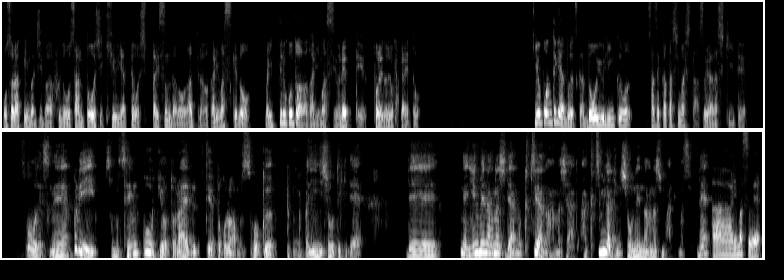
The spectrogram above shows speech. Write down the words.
おそらく今自分は不動産投資急にやっても失敗するんだろうなっていうのはわかりますけど、まあ、言ってることはわかりますよねっていうトレードに置き換えと。キヨポン的にはどうですか？どういうリンクのさせ方しました？そういう話聞いて。そうですね。やっぱり、その先行期を捉えるっていうところはもうすごく、やっぱ印象的で、で、ね、有名な話で、あの、靴屋の話ある、あ、靴磨きの少年の話もありますよね。ああ、ありますね。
